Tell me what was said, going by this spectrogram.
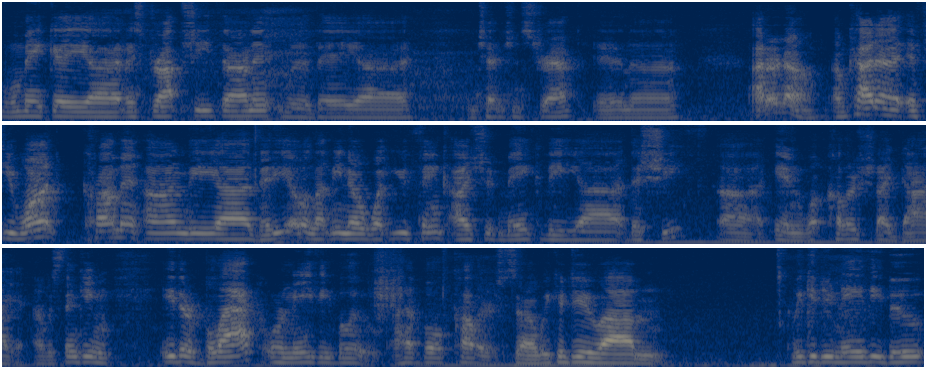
We'll make a uh, nice drop sheath on it with a uh, tension strap and uh, I don't know. I'm kind of if you want comment on the uh, video and let me know what you think I should make the the sheath in. What color should I dye it? I was thinking either black or navy blue. I have both colors. So we could do um, we could do navy blue,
